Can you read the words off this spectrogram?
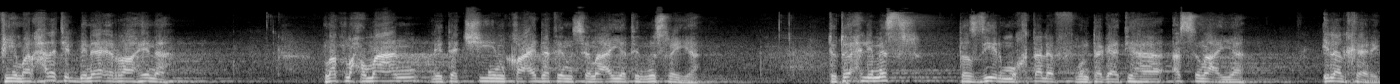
في مرحلة البناء الراهنة نطمح معا لتدشين قاعدة صناعية مصرية تتيح لمصر تصدير مختلف منتجاتها الصناعية إلى الخارج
